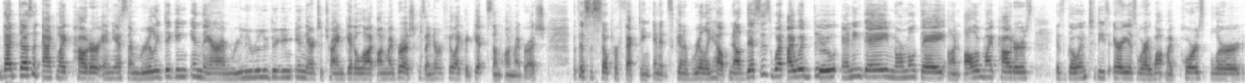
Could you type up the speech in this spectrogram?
That doesn't act like powder and yes i'm really digging in there. I'm really really digging in there to try and get a lot on my brush because i never feel like i get some on my brush. But this is so perfecting and it's going to really help. Now this is what i would do any day normal day on all of my powders is go into these areas where i want my pores blurred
